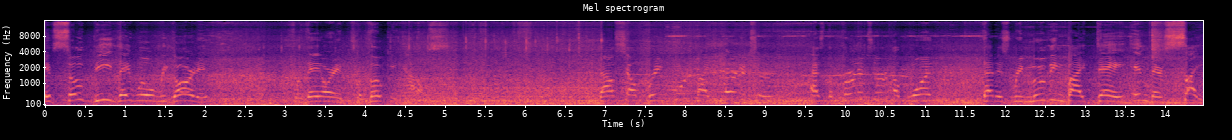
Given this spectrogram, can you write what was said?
If so be they will regard it, for they are a provoking house. Thou shalt bring forth thy furniture as the furniture of one that is removing by day in their sight,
